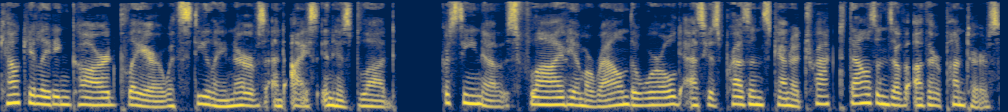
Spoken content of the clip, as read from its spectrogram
calculating card player with steely nerves and ice in his blood. Casinos fly him around the world as his presence can attract thousands of other punters.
